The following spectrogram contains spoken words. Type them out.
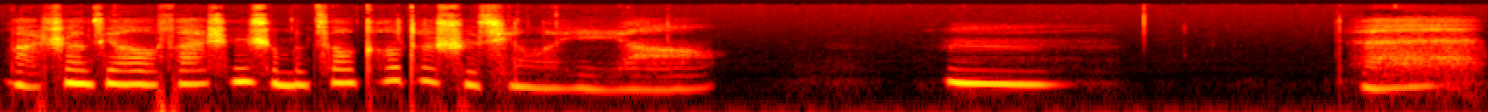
马上就要发生什么糟糕的事情了一样。嗯，哎，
